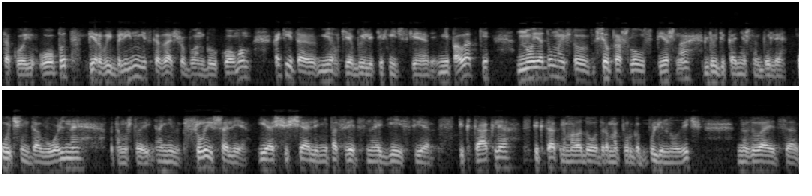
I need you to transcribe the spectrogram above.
такой опыт, первый блин, не сказать, чтобы он был комом. Какие-то мелкие были технические неполадки, но я думаю, что все прошло успешно. Люди, конечно, были очень довольны, потому что они слышали и ощущали непосредственное действие спектакля, спектакля молодого драматурга Булинович, называется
